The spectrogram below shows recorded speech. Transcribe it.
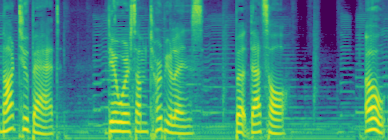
Not too bad. There were some turbulence, but that's all. Oh,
